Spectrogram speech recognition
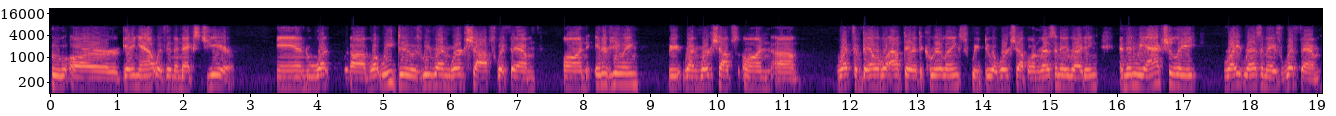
who are getting out within the next year. And what uh, what we do is we run workshops with them on interviewing. We run workshops on um, what's available out there at the career links. We do a workshop on resume writing, and then we actually write resumes with them.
